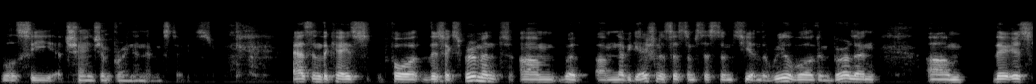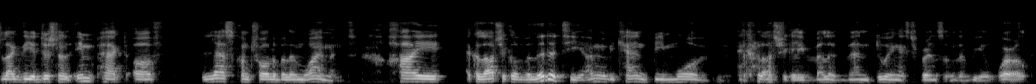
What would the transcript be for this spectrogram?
will see a change in brain dynamic states. As in the case for this experiment um, with um, navigation assistance systems here in the real world in Berlin, um, there is like the additional impact of less controllable environment, high ecological validity, I mean, we can't be more ecologically valid than doing experiments in the real world.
